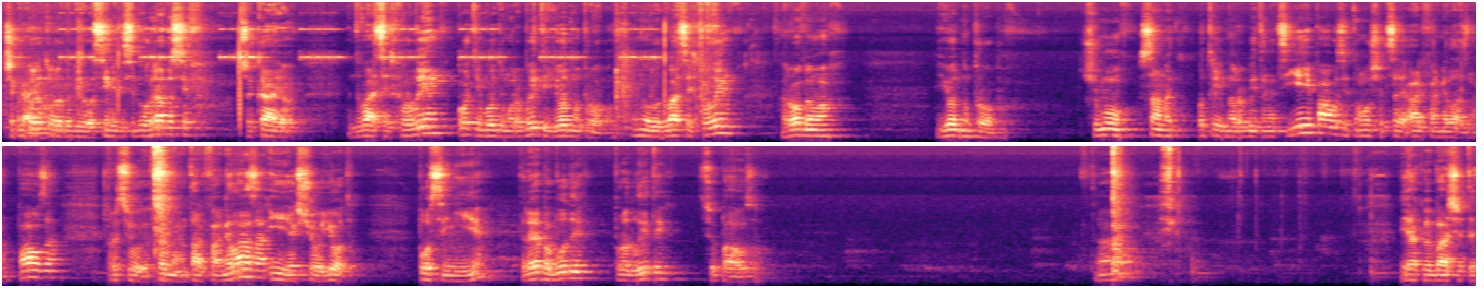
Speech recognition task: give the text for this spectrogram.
Чекаю. Температура добігла 72 градусів. Чекаю 20 хвилин, потім будемо робити йодну пробу. Минуло 20 хвилин, робимо йодну пробу. Чому саме потрібно робити на цієї паузі? Тому що це альфа-амілазна пауза. Працює фермент альфа-амілаза, і якщо йод посиніє, треба буде продлити цю паузу. Так. Як ви бачите,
